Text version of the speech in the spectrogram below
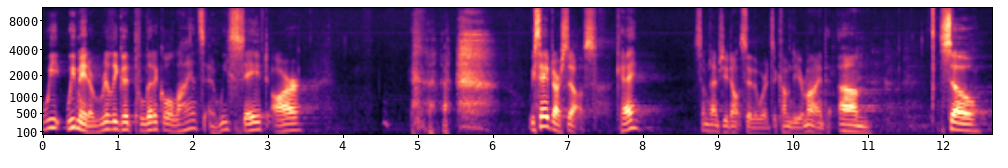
We, we made a really good political alliance, and we saved our we saved ourselves, okay? Sometimes you don't say the words that come to your mind. Um, so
